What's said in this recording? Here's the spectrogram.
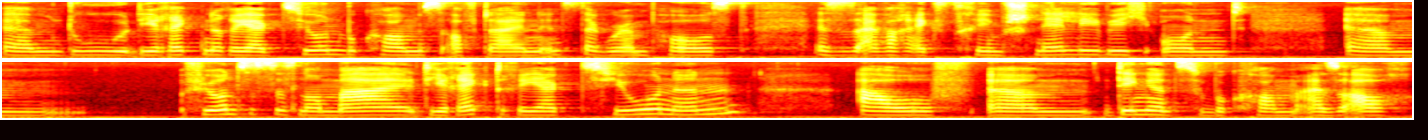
ähm, du direkt eine Reaktion bekommst auf deinen Instagram-Post. Es ist einfach extrem schnelllebig und ähm, für uns ist es normal, direkt Reaktionen auf ähm, Dinge zu bekommen. Also auch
